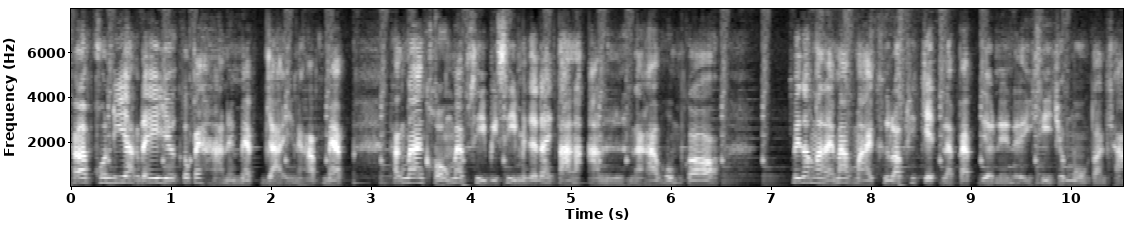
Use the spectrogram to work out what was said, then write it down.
สำหรับคนที่อยากได้เยอะก็ไปหาในแมปใหญ่นะครับแมปทางด้านของแมป4 b 4มันจะได้ตาละอันนะครับผมก็ไม่ต้องอะไรมากมายคือรอบที่ 7 แล้วแป๊บเดียวเนี่ยเหลืออีก4ชั่วโมงตอนเช้า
